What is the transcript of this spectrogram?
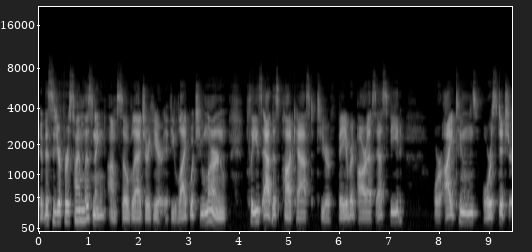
If this is your first time listening, I'm so glad you're here. If you like what you learn, please add this podcast to your favorite RSS feed or iTunes or Stitcher.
